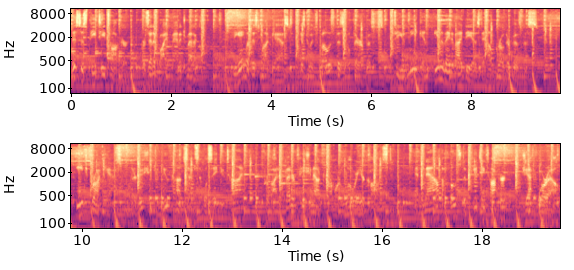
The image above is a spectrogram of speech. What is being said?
This is PT Talker, presented by Advantage Medical. The aim of this podcast is to expose physical therapists to unique and innovative ideas to help grow their business. Each broadcast will introduce you to new concepts that will save you time, provide a better patient outcome, or lower your cost. And now, the host of PT Talker, Jeff Worrell.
